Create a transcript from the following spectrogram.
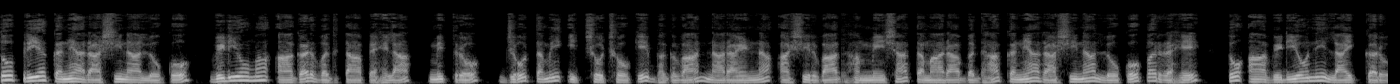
તો પ્રિય કન્યા રાશિના લોકો, વિડીયોમાં આગળ વધતા પહેલા, મિત્રો, જો તમે ઈચ્છો છો કે ભગવાન નારાયણના આશીર્વાદ હંમેશા તમારા બધા કન્યા રાશિના લોકો પર રહે, તો આ વિડીયોને લાઇક કરો.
